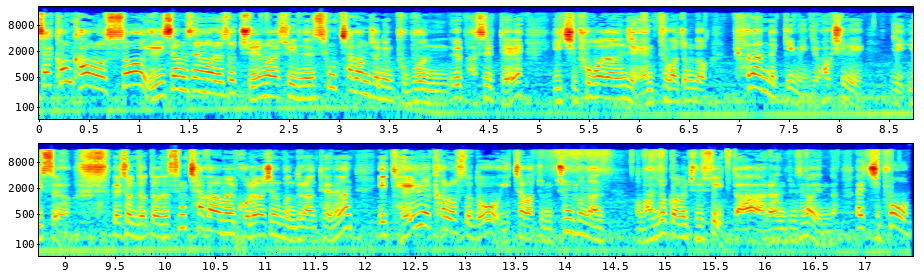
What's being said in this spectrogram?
세컨카로서 일상생활에서 주행할 수 있는 승차감적인 부분을 봤을 때이 지포보다는 이제 N2가 좀 더 편한 느낌이 이제 확실히 이제 있어요. 그래서 어떤 승차감을 고려하시는 분들한테는 이 데일리 카로서도 이 차가 좀 충분한 어, 만족감을 줄 수 있다라는 좀 생각이 듭니다. 사실 지포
